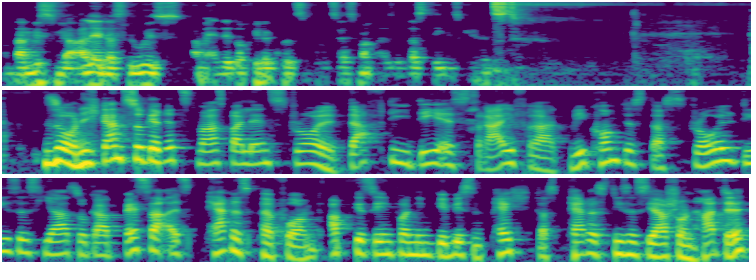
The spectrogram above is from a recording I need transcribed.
Und dann wissen wir alle, dass Lewis am Ende doch wieder kurzen Prozess macht. Also das Ding ist geritzt. So, nicht ganz so geritzt war es bei Lance Stroll. Dafti DS3 fragt, wie kommt es, dass Stroll dieses Jahr sogar besser als Paris performt, abgesehen von dem gewissen Pech, das Paris dieses Jahr schon hatte?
